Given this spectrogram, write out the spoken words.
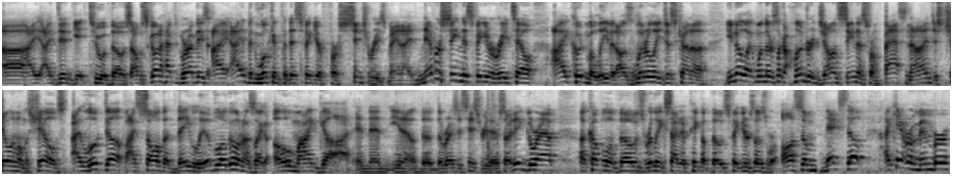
uh, I, I, did get two of those. I was going to have to grab these. I, I have been looking for this figure for centuries, man. I had never seen this figure retail. I couldn't believe it. I was literally just kind of, you know, like when there's like a hundred John Cena's from Fast 9 just chilling on the shelves. I looked up, I saw the They Live logo, and I was like, oh my god. And then, you know, the, the rest is history there. So I did grab a couple of those. Really excited to pick up those figures. Those were awesome. Next up, I can't remember.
